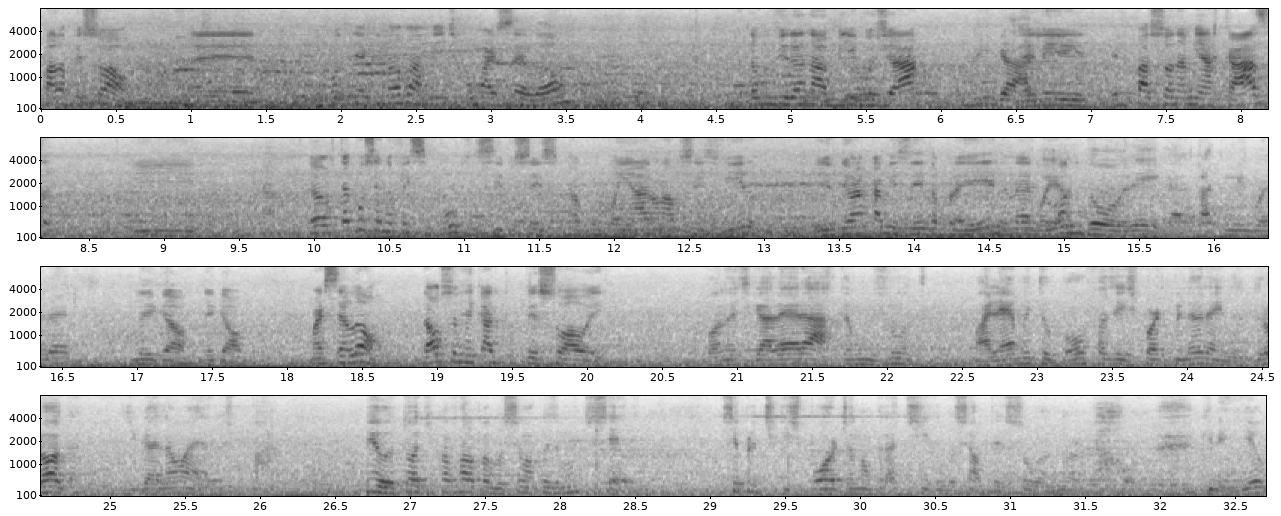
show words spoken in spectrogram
Fala pessoal, é, encontrei aqui novamente com o Marcelão. Estamos virando amigos já. Obrigado. Ele, ele passou na minha casa e eu até postei no Facebook, se vocês acompanharam lá, vocês viram. Ele deu uma camiseta pra ele, né? Eu adorei, cara. Tá comigo olha ali. Legal, legal. Marcelão, dá o seu recado pro pessoal aí. Boa noite, galera. Tamo junto. Olha, é muito bom fazer esporte melhor ainda. Droga, diga não a elas. Pá. Meu, eu tô aqui pra falar pra você uma coisa muito séria. Você pratica esporte ou não pratica, você é uma pessoa normal, que nem eu,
